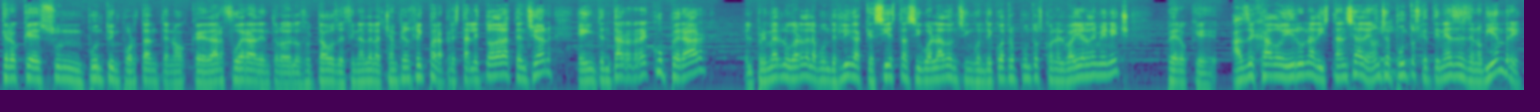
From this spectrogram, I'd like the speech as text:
creo que es un punto importante, ¿no? Quedar fuera dentro de los octavos de final de la Champions League para prestarle toda la atención e intentar recuperar el primer lugar de la Bundesliga, que sí estás igualado en 54 puntos con el Bayern de Múnich, pero que has dejado ir una distancia de 11 Sí. puntos que tenías desde noviembre.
